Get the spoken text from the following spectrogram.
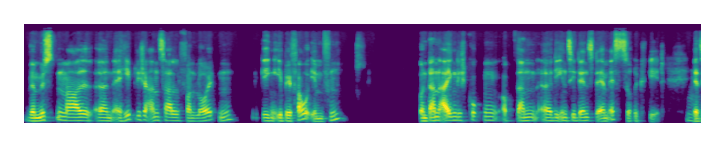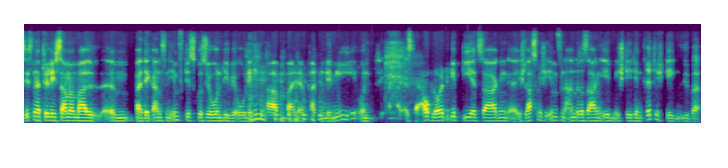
wir müssten mal äh, eine erhebliche Anzahl von Leuten gegen EBV impfen und dann eigentlich gucken, ob dann äh, die Inzidenz der MS zurückgeht. Mhm. Jetzt ist natürlich, sagen wir mal, ähm, bei der ganzen Impfdiskussion, die wir ohnehin haben bei der Pandemie und es ja auch Leute gibt, die jetzt sagen, äh, ich lasse mich impfen, andere sagen eben, ich stehe dem kritisch gegenüber.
